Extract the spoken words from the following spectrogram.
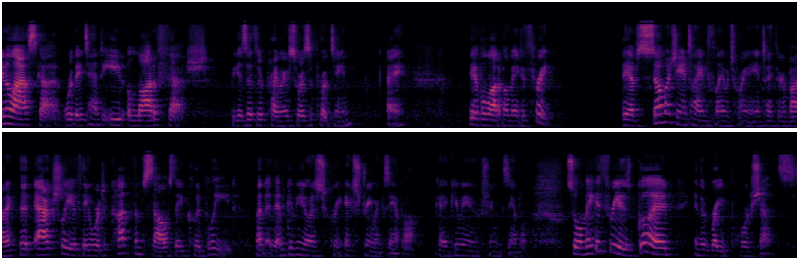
in Alaska, where they tend to eat a lot of fish because it's their primary source of protein, okay, they have a lot of omega 3. They have so much anti inflammatory and anti thrombotic that actually, if they were to cut themselves, they could bleed. But I'm giving you an extreme example. Okay, giving you an extreme example. So, omega 3 is good in the right portions.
